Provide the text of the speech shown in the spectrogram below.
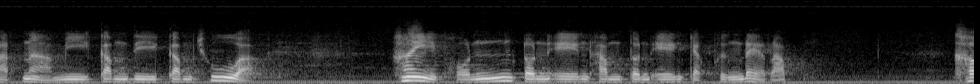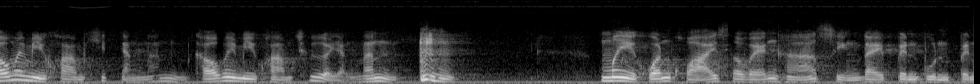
าติหน้ามีกรรมดีกรรมชั่ว ให้ผลตนเองทำตนเองจากพึงได้รับ เขาไม่มีความคิดอย่างนั้น เขาไม่มีความเชื่ออย่างนั้น ไม่ขวนขวายแสวงหาสิ่งใดเป็นบุญเป็น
